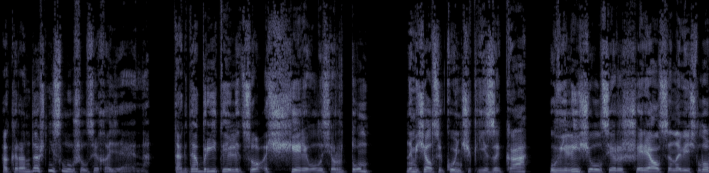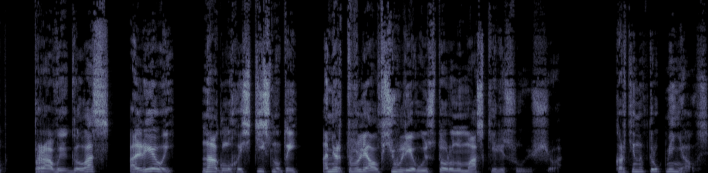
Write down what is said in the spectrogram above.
а карандаш не слушался хозяина. Тогда бритое лицо ощеривалось ртом, намечался кончик языка, увеличивался и расширялся на весь лоб правый глаз, а левый, наглухо стиснутый, омертвлял всю левую сторону маски рисующего. Картина вдруг менялась.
